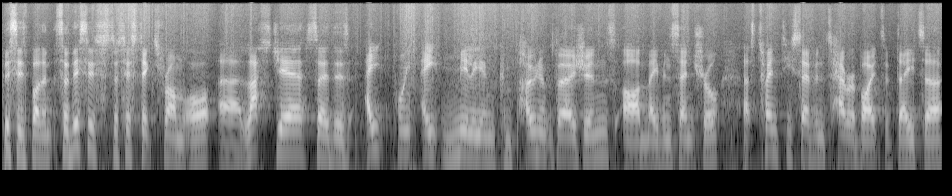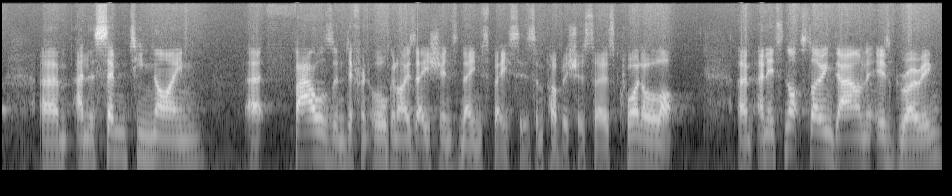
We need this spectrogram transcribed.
this is the, so this is statistics from uh, last year. So there's 8.8 million component versions on Maven Central. That's 27 terabytes of data, um, and there's 79,000 uh, different organizations, namespaces, and publishers. So it's quite a lot. Um, and it's not slowing down, it is growing.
